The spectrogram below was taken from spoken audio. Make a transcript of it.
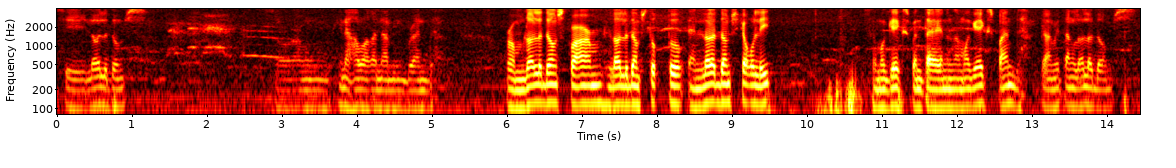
Si Lolo Doms. So ang hinahawakan naming brand. From Lolo Doms Farm Lolo Doms Tuk Tuk and Lolo Doms Chocolate. So mag-expand tayo na mag-expand gamit ang Lolo Doms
